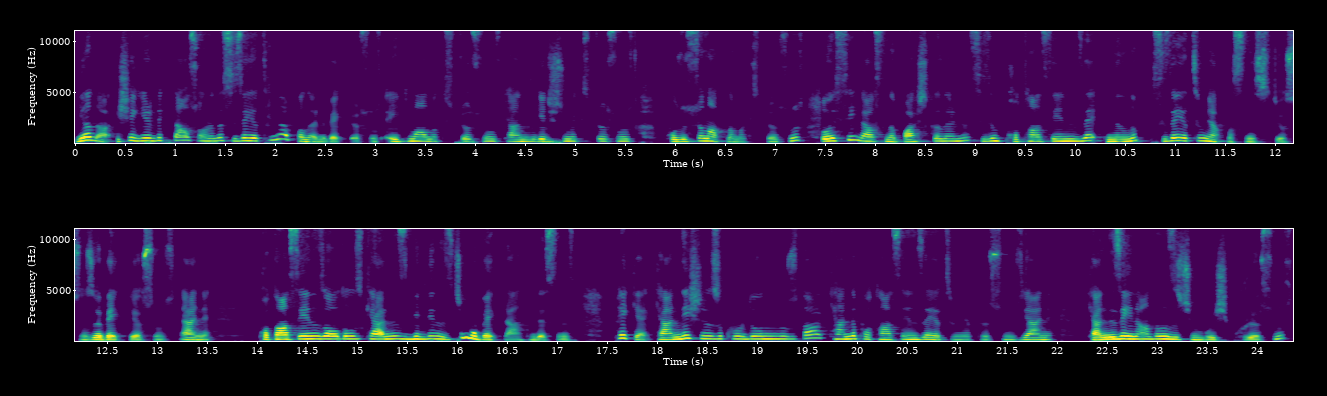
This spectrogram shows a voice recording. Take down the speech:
Ya da işe girdikten sonra da size yatırım yapmalarını bekliyorsunuz. Eğitim almak istiyorsunuz, kendinizi geliştirmek istiyorsunuz, pozisyon atlamak istiyorsunuz. Dolayısıyla aslında başkalarının sizin potansiyelinize inanıp size yatırım yapmasını istiyorsunuz ve bekliyorsunuz. Yani potansiyeliniz olduğunuzu kendiniz bildiğiniz için bu beklentidesiniz. Peki kendi işinizi kurduğunuzda kendi potansiyelinize yatırım yapıyorsunuz. Yani kendinize inandığınız için bu işi kuruyorsunuz.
